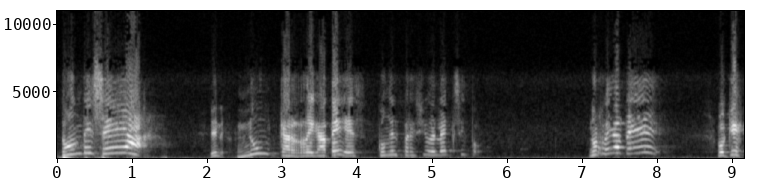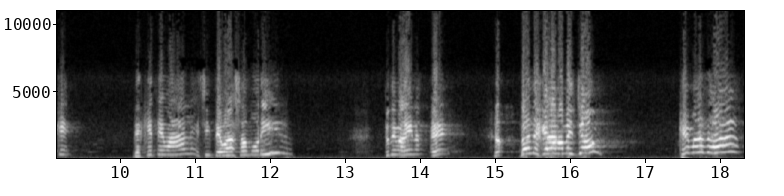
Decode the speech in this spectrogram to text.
Donde sea. Nunca regatees con el precio del éxito. No regatees. Porque es que, ¿de qué te vale si te vas a morir? ¿Tú te imaginas? ¿Eh? ¿Dónde queda la convención? ¿Qué más da?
